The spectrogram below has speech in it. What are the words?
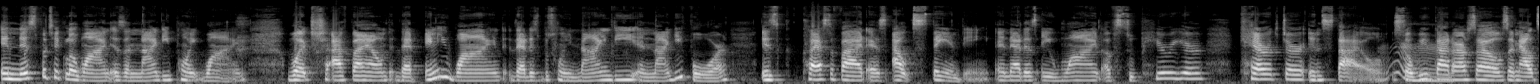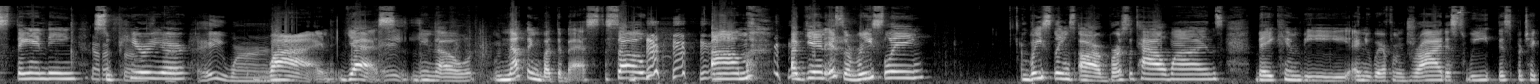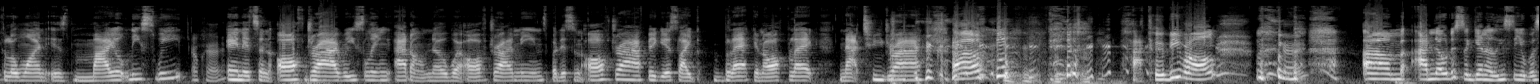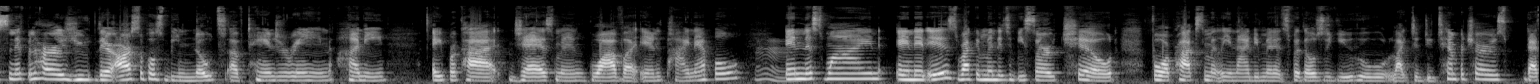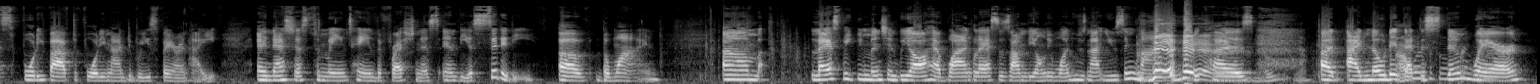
In this particular wine is a 90 point wine, which I found that any wine that is between 90 and 94 is classified as outstanding, and that is a wine of superior character and style. So we've got ourselves an outstanding, superior A wine. wine. Yes, you know, nothing but the best. So, um, again, it's a Riesling. Rieslings are versatile wines. They can be anywhere from dry to sweet. This particular one is mildly sweet. Okay. And it's an off dry Riesling. I don't know what off dry means, but it's an off dry. I figure it's like black and off black, not too dry. um, I could be wrong. Um, I noticed again, Alicia was sniffing hers. You, there are supposed to be notes of tangerine, honey, apricot, jasmine, guava, and pineapple in this wine, and it is recommended to be served chilled for approximately 90 minutes. For those of you who like to do temperatures, that's 45 to 49 degrees Fahrenheit, and that's just to maintain the freshness and the acidity of the wine. Um, last week we mentioned we all have wine glasses. I'm the only one who's not using mine because uh, I noted that the wasn't gonna bring stemware.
